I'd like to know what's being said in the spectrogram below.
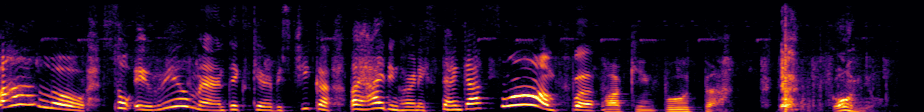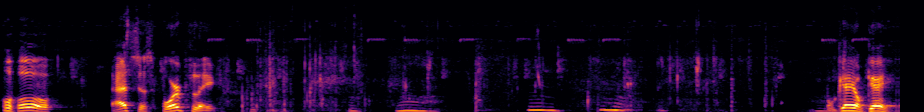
Palo. So a real man takes care of his chica by hiding her in a stank ass swamp. Fucking puta. Coño. Oh, oh. That's just foreplay. Okay, okay.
